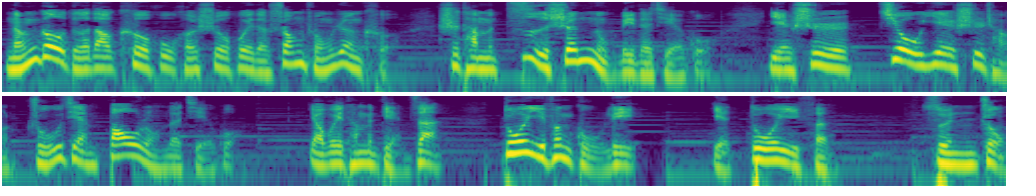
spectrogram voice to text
能够得到客户和社会的双重认可，是他们自身努力的结果，也是就业市场逐渐包容的结果。要为他们点赞，多一份鼓励，也多一份。尊重。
